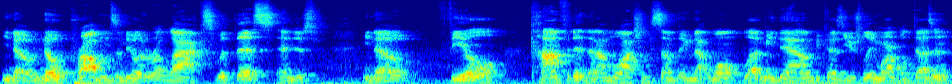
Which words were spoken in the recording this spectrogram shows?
you know, no problems and be able to relax with this and just, you know, feel confident that I'm watching something that won't let me down because usually Marvel doesn't.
